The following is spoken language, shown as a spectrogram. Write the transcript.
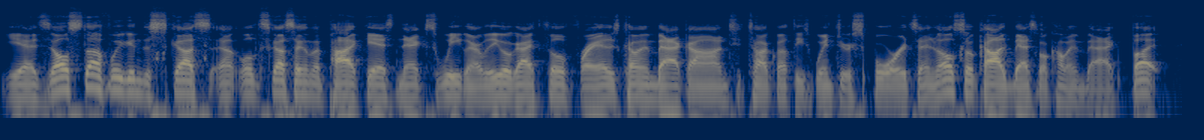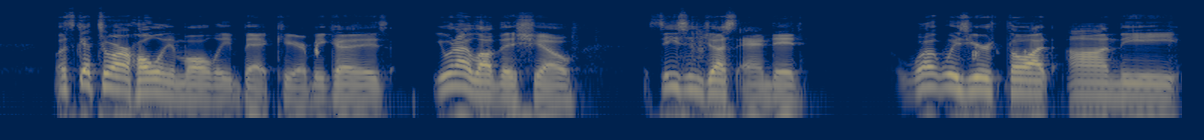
Yeah, it's all stuff we can discuss. Uh, we'll discuss it on the podcast next week. Our legal guy Phil Freya is coming back on to talk about these winter sports and also college basketball coming back. But let's get to our holy moly bit here because you and I love this show. The season just ended. What was your thought on the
